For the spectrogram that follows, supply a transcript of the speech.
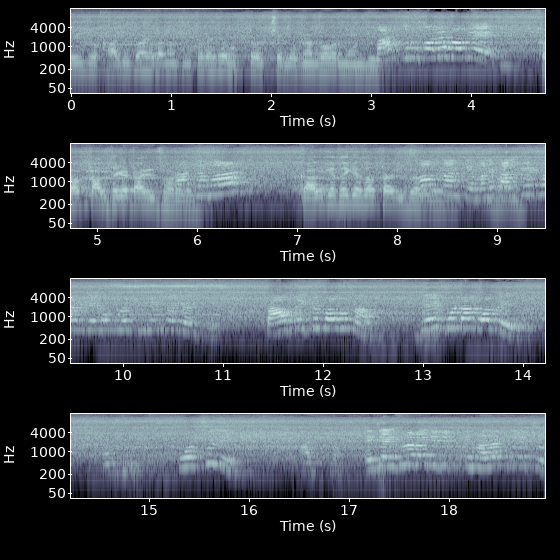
এই যে খালি পায়ে এখানে জুতো রেখে উঠতে হচ্ছে লোকনাথ বাবার মন্দির? সব কাল থেকে টাইলস ভরবে কালকে থেকে সব টাইলস ভরবে মানে কালকে দেখো পুরো ফিনিশ হয়ে গেছে। তাও দেখতে পাবো না। দেখবোটা কবে? পরশু দিন। আচ্ছা এই যে এইগুলো রয়েছে যে তুমি হালা নিয়েছো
